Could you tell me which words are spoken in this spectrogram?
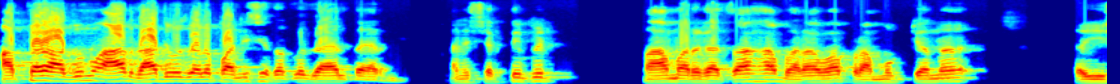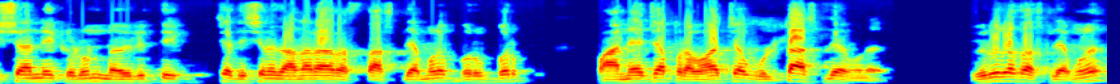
आता अजून आठ दहा दिवस झालं पाणी शेतातलं जायला तयार नाही. आणि शक्तीपीठ महामार्गाचा हा भरावा प्रामुख्यानं ईशान्येकडून नैऋत्यच्या दिशेने जाणारा रस्ता असल्यामुळं बरोबर पाण्याच्या प्रवाहाच्या उलटा असल्यामुळं विरोधात असल्यामुळं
